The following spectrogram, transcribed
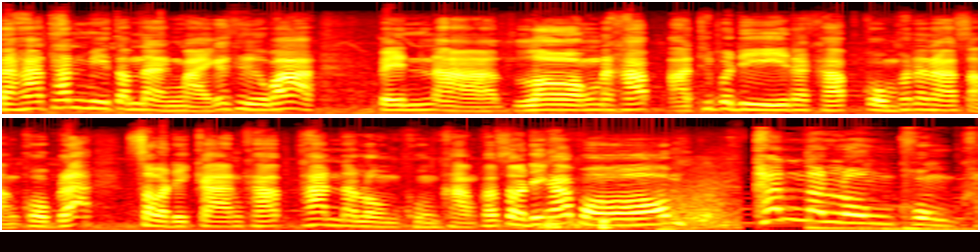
นะฮะท่านมีตำแหน่งใหม่ก็คือว่าเป็นอ่ารองนะครับอธิบดีนะครับกรมพัฒนาสังคมและสวัสดิการครับ ท่านนรงค์คงคำครับ สวัสดีครับผมท่านนรงค์คงค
